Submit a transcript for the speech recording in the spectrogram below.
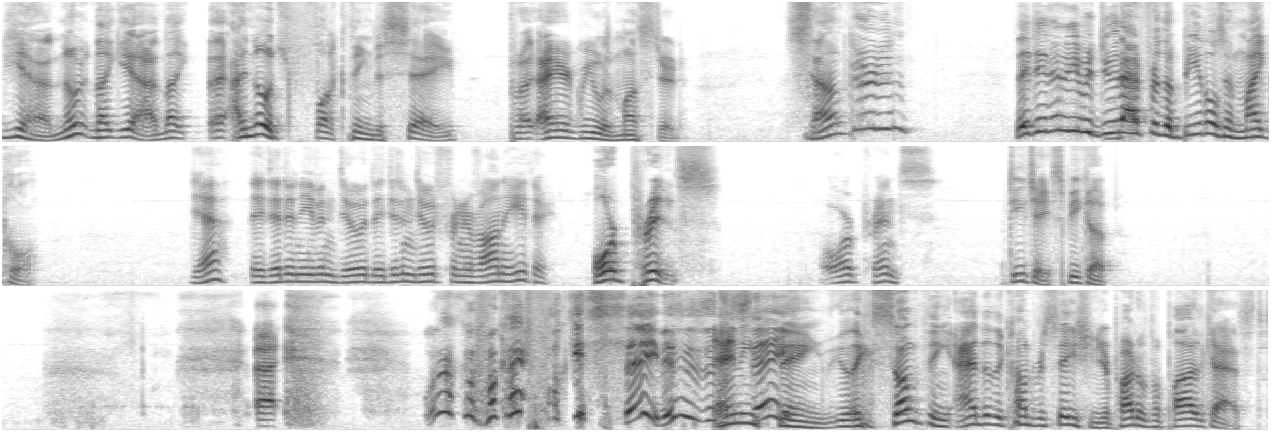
Yeah, no, like yeah, like I I know it's a fuck thing to say, but I agree with Mustard. Soundgarden? They didn't even do that for the Beatles and Michael Yeah, they didn't even do it. They didn't do it for Nirvana either, or Prince. or Prince. DJ, speak up. Uh, what, what can I fucking say? This is insane. anything like something add to the conversation you're part of a podcast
